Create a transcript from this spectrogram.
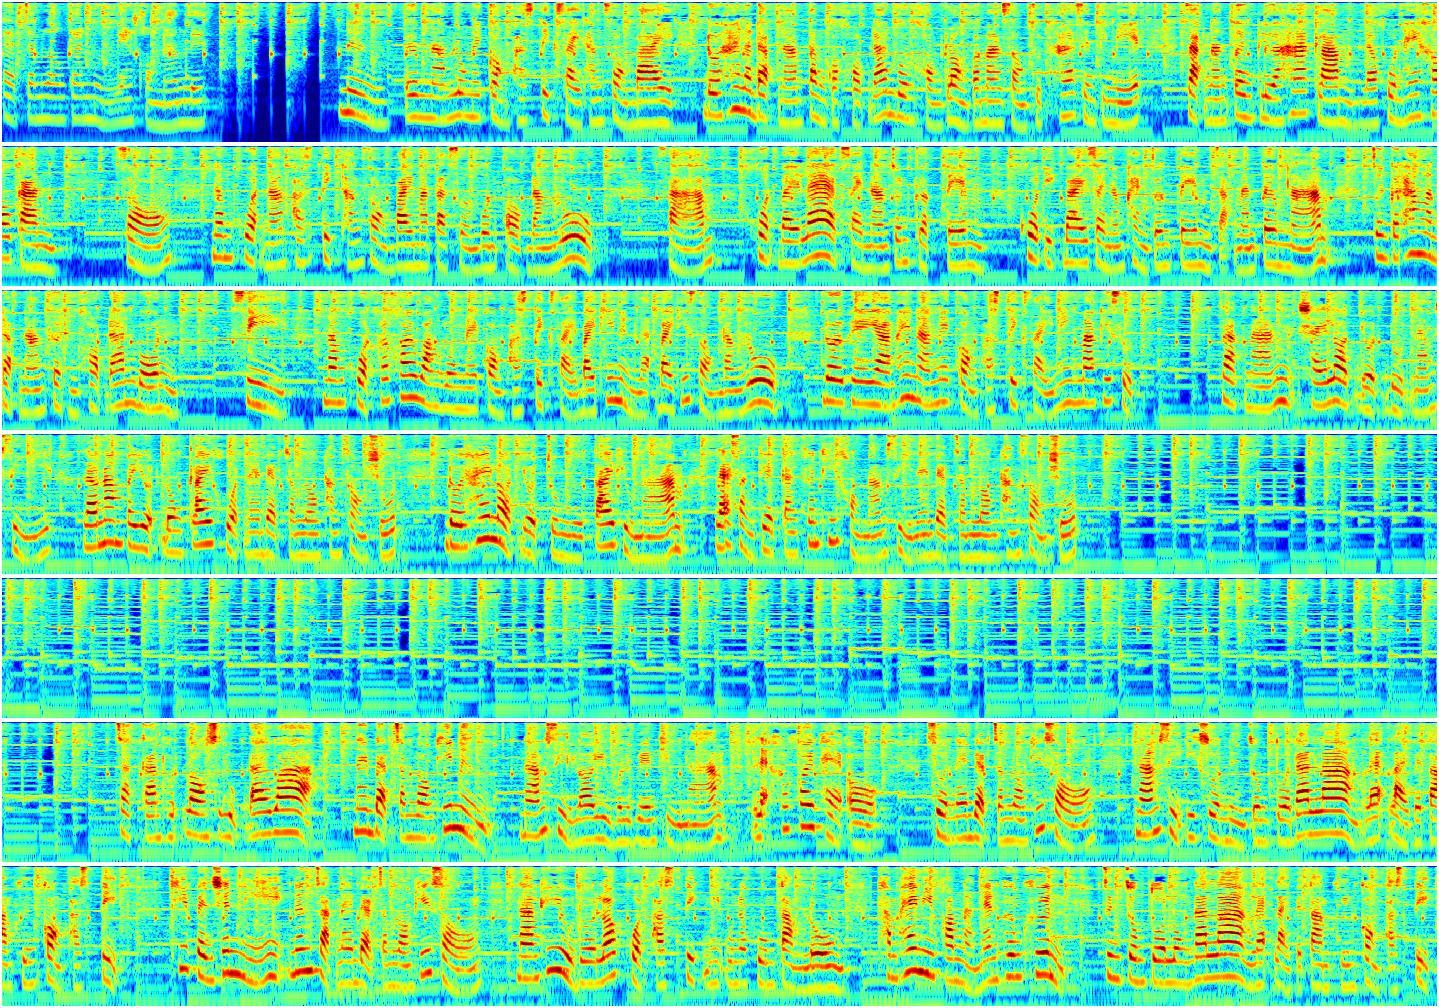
แบบจำลองการหมุนเวียนของน้ำลึก 1. เติมน้ำลงในกล่องพลาสติกใสทั้ง2ใบ โดยให้ระดับน้ำต่ำกว่าขอบด้านบนของกล่องประมาณ 2.5 เซนติเมตร จากนั้นเติมเกลือ 5 กรัม แล้วคนให้เข้ากัน 2. นำขวดน้ำพลาสติกทั้ง2ใบมาตัดส่วนบนออกดังรูป 3. ขวดใบแรกใส่น้ำจนเกือบเต็ม ขวดอีกใบใส่น้ำแข็งจนเต็ม จากนั้นเติมน้ำจนกระทั่งระดับน้ำเกิดถึงขอบด้านบน 4. นำขวดค่อยๆ วางลงในกล่องพลาสติกใสใบที่ 1 และใบที่ 2 ดังรูป โดยพยายามให้น้ำในกล่องพลาสติกใสนิ่งมากที่สุด จากนั้นใช้หลอดหยดดูดน้ำสี แล้วนำไปหยดลงใกล้ขวดในแบบจำลองทั้งสองชุด โดยให้หลอดหยดจุ่มอยู่ใต้ผิวน้ำและสังเกตการเคลื่อนที่ของน้ำสีในแบบจำลองทั้งสองชุด จากการทดลองสรุปได้ว่า ในแบบจำลองที่ 1 น้ำสีลอยอยู่บริเวณผิวน้ำและค่อยๆแผ่ออก ส่วนในแบบจำลองที่ 2 น้ำสีอีกส่วนหนึ่งจมตัวด้านล่าง และไหลไปตามพื้นกล่องพลาสติก ที่เป็นเช่นนี้เนื่องจากในแบบจำลองที่ 2 น้ำที่อยู่โดยรอบขวดพลาสติกมีอุณหภูมิต่ำลงทำให้มีความหนาแน่นเพิ่มขึ้น จึงจมตัวลงด้านล่าง และไหลไปตามพื้นกล่องพลาสติก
